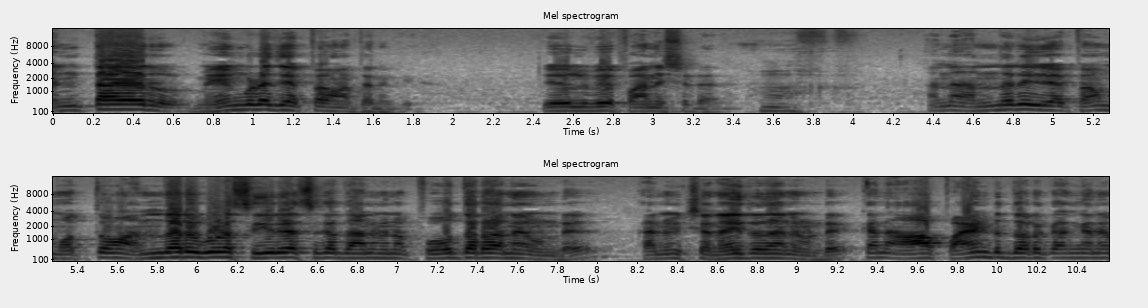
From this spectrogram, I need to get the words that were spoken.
ఎంటైర్ మేము కూడా చెప్పాం అతనికి. యూ విల్ బి పనిష్డ్ అని అని అందరికీ చెప్పాం. మొత్తం అందరూ కూడా సీరియస్గా దాని మీద పోతారు అనే ఉండే కన్విక్షన్ అవుతుందని ఉండే. కానీ ఆ పాయింట్ దొరకంగానే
